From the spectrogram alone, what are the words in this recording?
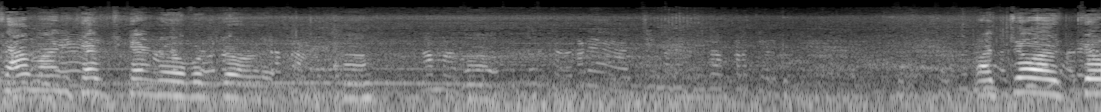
ಸಾಮಾನು ಕಲ್ಸ್ಕೊಂಡು ಅವಳು ಅಚ್ಚು ಅಚ್ಚು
